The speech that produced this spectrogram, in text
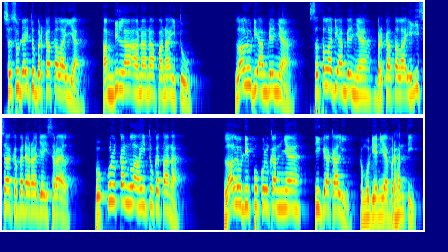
Sesudah itu berkatalah ia, ambillah anak-anak panah itu. Lalu diambilnya. Setelah diambilnya, berkatalah Elisa kepada Raja Israel, Pukulkanlah itu ke tanah. Lalu dipukulkannya tiga kali, kemudian ia berhenti.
